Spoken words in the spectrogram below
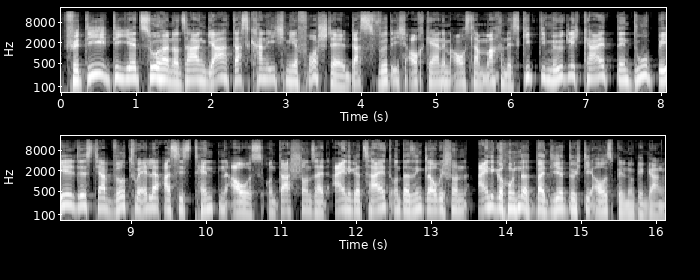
Für die, die jetzt zuhören und sagen, ja, das kann ich mir vorstellen, das würde ich auch gerne im Ausland machen. Es gibt die Möglichkeit, denn du bildest ja virtuelle Assistenten aus und das schon seit einiger Zeit und da sind, glaube ich, schon einige hundert bei dir durch die Ausbildung gegangen.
